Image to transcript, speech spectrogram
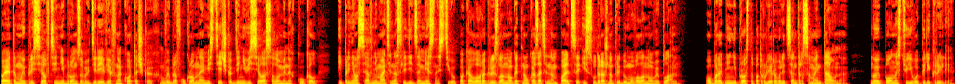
Поэтому и присел в тени бронзовых деревьев на корточках, выбрав укромное местечко, где не висело соломенных кукол, и принялся внимательно следить за местностью, пока Лора грызла ноготь на указательном пальце и судорожно придумывала новый план. Оборотни не просто патрулировали центр Самайнтауна, но и полностью его перекрыли,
